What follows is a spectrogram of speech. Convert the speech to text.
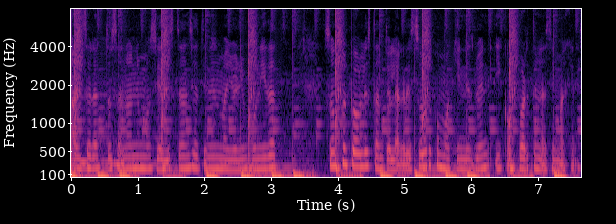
al ser actos anónimos y a distancia tienen mayor impunidad. Son culpables tanto el agresor como quienes ven y comparten las imágenes.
